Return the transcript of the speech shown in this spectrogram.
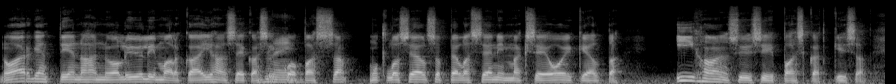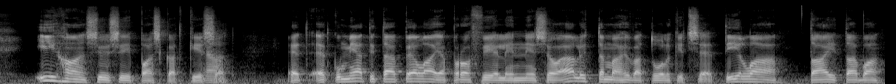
No Argentiinahan nyt oli ylimalkaa ihan sekaisin niin. kopassa, mutta Lo Celso pelasi enimmäkseen oikealta. Ihan sysipaskat kisat. Ihan sysipaskat kisat. Et, et kun mietitään pelaajaprofiilin, niin se on älyttömän hyvä tulkitsee tilaa, taitava,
